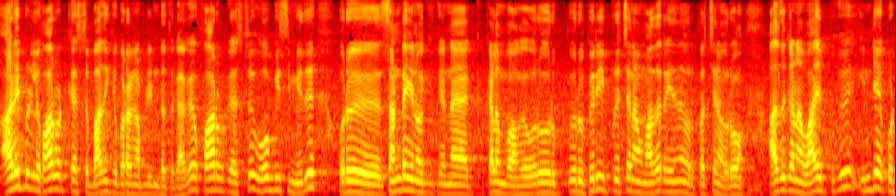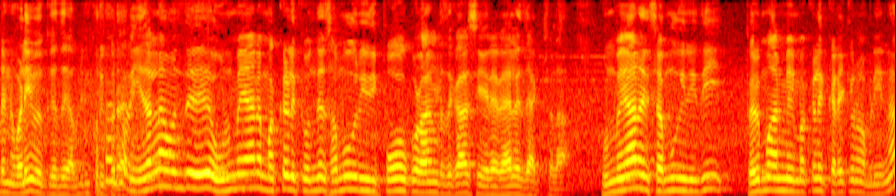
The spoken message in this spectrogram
அடிப்படையில் ஃபார்வர்ட் காஸ்ட் பாதிக்கப்படுறாங்க அப்படின்றதுக்காக ஃபார்வர்ட் காஸ்ட் ஓபிசி மீது ஒரு சண்டையை நோக்கி கிள- கிளம்புவாங்க. ஒரு ஒரு ஒரு பெரிய பிரச்சனை மத ரீதியான ஒரு பிரச்சனை வரும். அதுக்கான வாய்ப்புக்கு இந்திய கூட்டணி வழிவகுக்குது அப்படின்னு குறிப்பிட்றாரு. இதெல்லாம் வந்து உண்மையான மக்களுக்கு வந்து சமூக நீதி போகக்கூடாதுன்றதுக்காக செய்கிற வேலை இது ஆக்சுவலாக உண்மையான சமூக நீதி பெரும்பான்மை மக்களுக்கு கிடைக்கணும் அப்படின்னா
